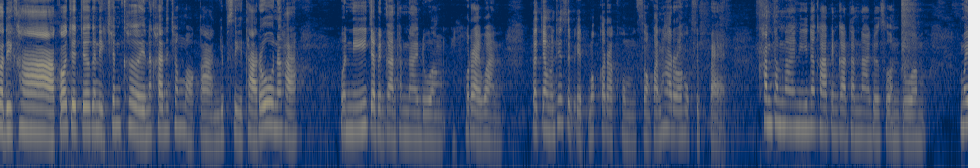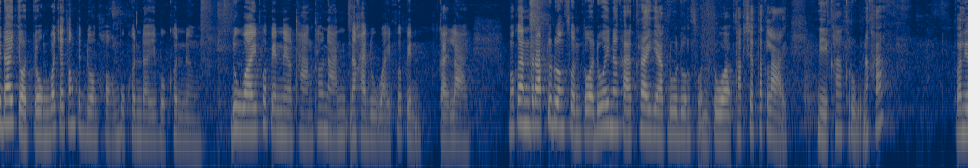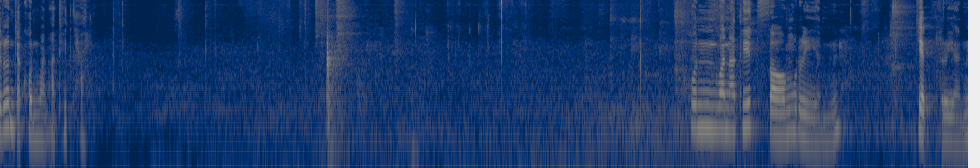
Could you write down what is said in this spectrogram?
วัสดีค่ะ ก็จะเจอกันอีกเช่นเคยนะคะ ในช่องหมอการยิบสีทาโร่นะคะ วันนี้จะเป็นการทำนายดวงรายวัน ประจำวันที่ 11 มกราคม 2568 คำทำนายนี้นะคะ เป็นการทำนายโดยส่วนรวม ไม่ได้เจาะจงว่าจะต้องเป็นดวงของบุคคลใดบุคคลหนึ่ง ดูไว้เพื่อเป็นแนวทางเท่านั้นนะคะ ดูไว้เพื่อเป็นไกด์ไลน์หมอการรับดูดวงส่วนตัวด้วยนะคะ ใครอยากดูดวงส่วนตัวทักแชททักไลน์มีค่าครูนะคะ ตอนนี้เริ่มจากคนวันอาทิตย์ค่ะ คนวันอาทิตย์สองเหรียญเจ็ดเหรียญ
